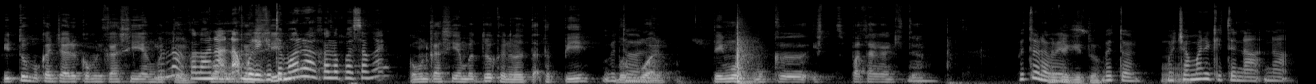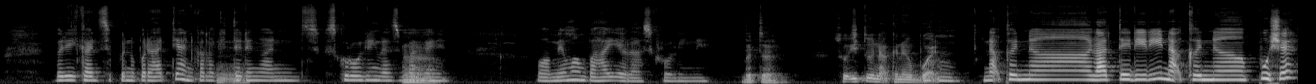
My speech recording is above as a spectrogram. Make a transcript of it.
Itu bukan cara komunikasi yang Yalah, betul. kalau anak-anak boleh kita marah kalau pasangan. Komunikasi yang betul kena letak tepi, betul. berbual. Tengok muka pasangan kita. Hmm. Betul lah Macam gitu. Betul. Hmm. Macam mana kita nak nak berikan sepenuh perhatian kalau kita Hmm. dengan scrolling dan sebagainya. Wah, memang bahayalah scrolling ni. Betul. So itu nak kena buat. Hmm. Nak kena latih diri, nak kena push eh.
